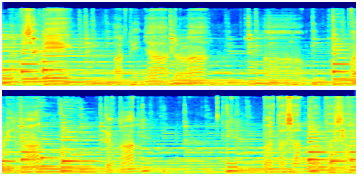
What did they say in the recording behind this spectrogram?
Nah di sini artinya adalah melihat dengan batasan-batasan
